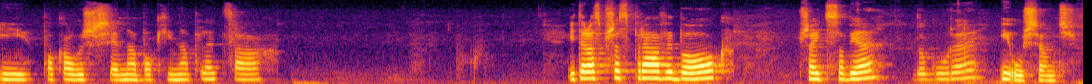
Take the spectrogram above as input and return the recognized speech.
i pokołysz się na boki na plecach. I teraz przez prawy bok przejdź sobie do góry i usiądź.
